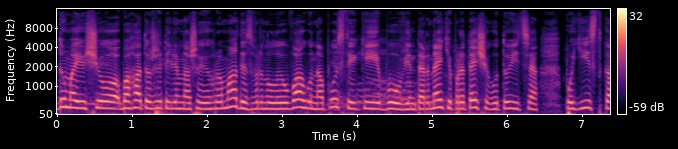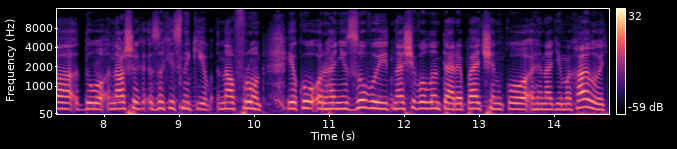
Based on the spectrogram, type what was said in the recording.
Думаю, що багато жителів нашої громади звернули увагу на пост, який був в інтернеті, про те, що готується поїздка до наших захисників на фронт, яку організовують наші волонтери Печенко Геннадій Михайлович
